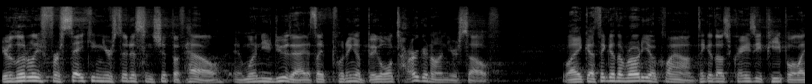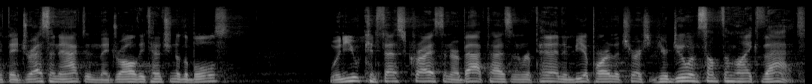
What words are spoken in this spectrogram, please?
You're literally forsaking your citizenship of hell. And when you do that, it's like putting a big old target on yourself. Like, uh, think of the rodeo clown. Think of those crazy people. Like, they dress and act and they draw the attention of the bulls. When you confess Christ and are baptized and repent and be a part of the church, you're doing something like that.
